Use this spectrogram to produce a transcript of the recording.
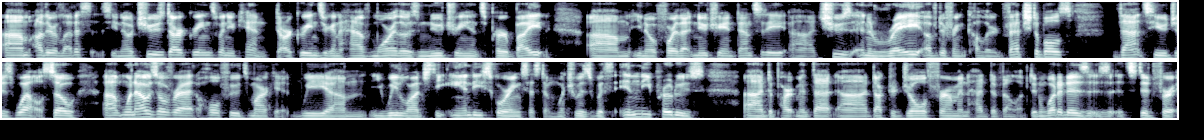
um, other lettuces you know choose dark greens when you can. Dark greens are going to have more of those nutrients per bite um, you know for that nutrient density. Uh, choose an array of different colored vegetables that's huge as well. So uh, when I was over at Whole Foods Market, we um, we launched the ANDI scoring system, which was within the produce uh, department that uh, Dr. Joel Fuhrman had developed. And what it is is it stood for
